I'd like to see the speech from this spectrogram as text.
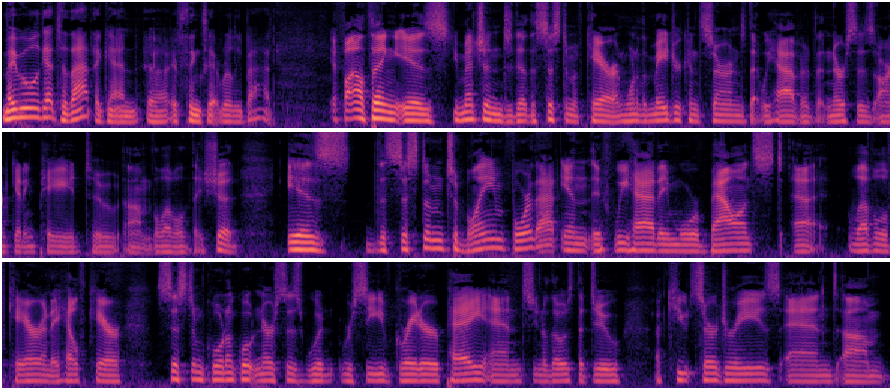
Maybe we'll get to that again uh, if things get really bad. A final thing is you mentioned the, the, system of care, and one of the major concerns that we have are that nurses aren't getting paid to um, the level that they should. Is the system to blame for that? In if we had a more balanced uh, level of care and a healthcare system, quote unquote, nurses would receive greater pay, and you know those that do acute surgeries and um,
